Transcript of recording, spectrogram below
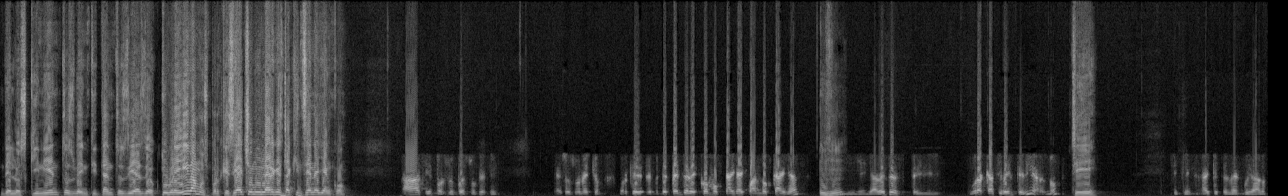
de los 520 y tantos días de octubre íbamos, porque se ha hecho muy larga esta quincena, Yanko. Ah, sí, por supuesto que sí. Eso es un hecho, porque eh, depende de cómo caiga y cuándo caiga, y, y, a veces eh, dura casi 20 días, ¿no? Sí. Así que hay que tener cuidado.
